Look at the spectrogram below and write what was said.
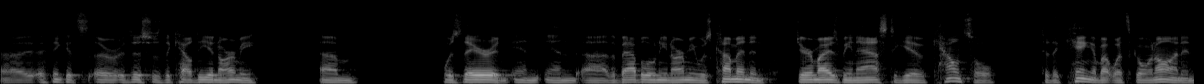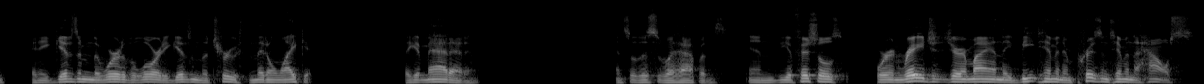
uh, I think it's, or this was the Chaldean army, um, was there, and, and, and uh, the Babylonian army was coming, and Jeremiah is being asked to give counsel to the king about what's going on, and, and he gives them the word of the Lord, he gives them the truth, and they don't like it. They get mad at him. And so this is what happens. And the officials were enraged at Jeremiah, and they beat him and imprisoned him in the house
